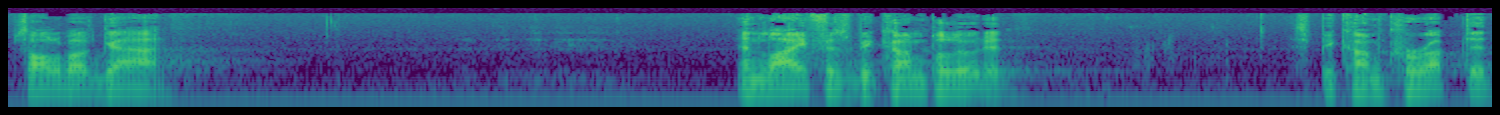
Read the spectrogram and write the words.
It's all about God. And life has become polluted, it's become corrupted.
